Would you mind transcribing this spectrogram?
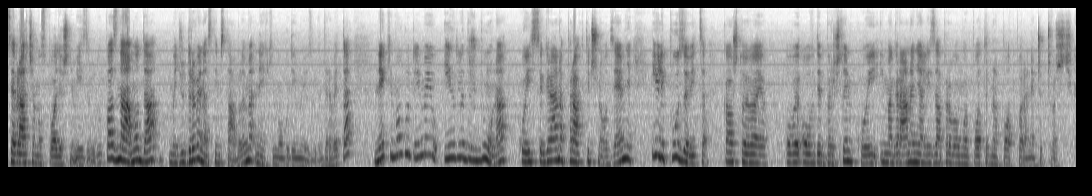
se vraćamo spoljašnjem izgledu. Pa znamo da među drvenastim stablima neki mogu da imaju izgled drveta, neki mogu da imaju izgled žbuna koji se grana praktično od zemlje ili puzavica kao što je ovaj, ovaj ovde bršljen koji ima grananja ali zapravo mu je potrebna potpora nečeg čvršćega.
